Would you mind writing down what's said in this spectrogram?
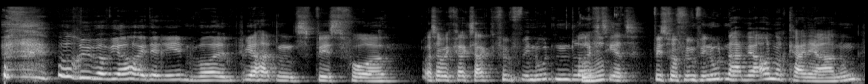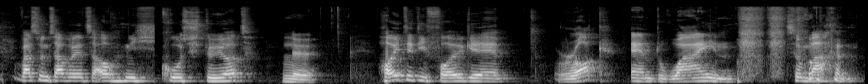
worüber wir heute reden wollen. Wir hatten es bis vor was habe ich gerade gesagt, fünf Minuten läuft es mhm. jetzt. Bis vor fünf Minuten haben wir auch noch keine Ahnung, was uns aber jetzt auch nicht groß stört. Nö. Heute die Folge Rock and Wine zu machen.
